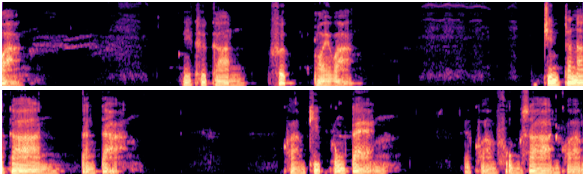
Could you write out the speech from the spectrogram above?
วาง นี่คือการฝึกปล่อยวาง จินตนาการต่างๆ ความคิดปรุงแต่ง รือความฟุ้งซ่านความ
